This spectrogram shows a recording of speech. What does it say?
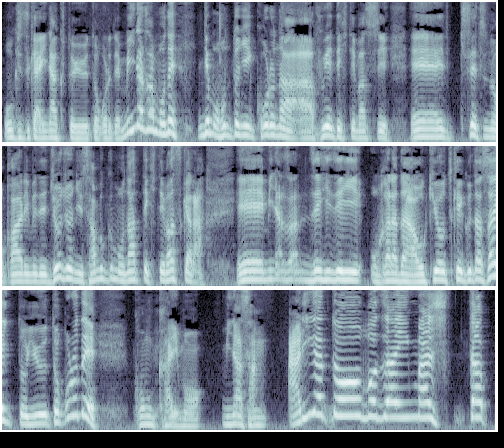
お気遣いなくというところで、皆さんもねね、でも本当にコロナ増えてきてますし、えー、季節の変わり目で徐々に寒くもなってきてますから、えー、皆さんぜひぜひお体お気をつけくださいというところで、今回も皆さんありがとうございました。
